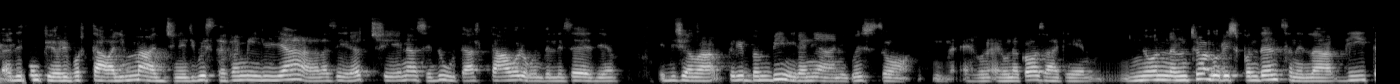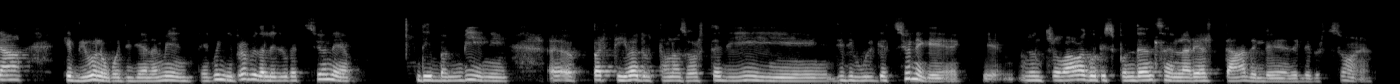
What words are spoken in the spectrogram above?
Ad esempio riportava l'immagine di questa famiglia la sera a cena seduta al tavolo con delle sedie e diceva per i bambini iraniani questo è, un, è una cosa che non, non, trova corrispondenza nella vita che vivono quotidianamente, quindi proprio dall'educazione dei bambini eh, partiva tutta una sorta di, di divulgazione che, che, non trovava corrispondenza nella realtà delle, delle persone.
